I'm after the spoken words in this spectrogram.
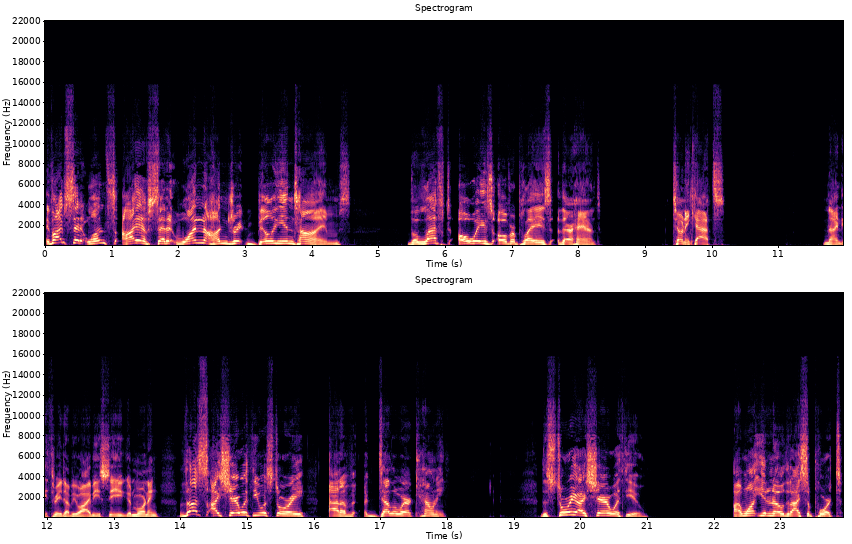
If I've said it once, I have said it 100 billion times. The left always overplays their hand. Tony Katz. 93 WIBC. Good morning. Thus, I share with you a story out of Delaware County. The story I share with you, I want you to know that I support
